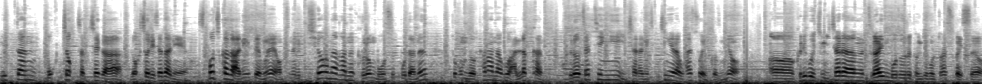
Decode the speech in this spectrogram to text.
일단 목적 자체가 럭셔리 세단이에요. 스포츠카가 아니기 때문에 엄청나게 튀어나가는 그런 모습보다는 조금 더 편안하고 안락한 그런 세팅이 이 차량의 특징이라고 할 수가 있거든요. 어, 그리고 지금 이 차량은 드라이브 모드를 변경을 또 할 수가 있어요.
